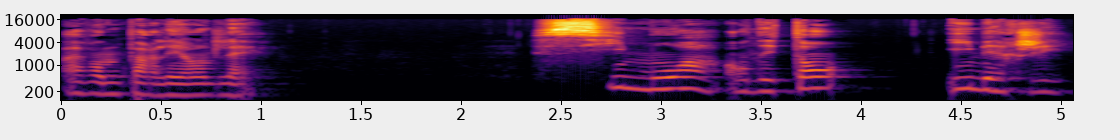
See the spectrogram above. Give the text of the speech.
avant de parler anglais six mois en étant immergé,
